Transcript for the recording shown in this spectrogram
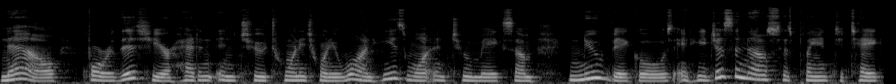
Now, for this year, heading into 2021, he is wanting to make some new big goals, and he just announced his plan to take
